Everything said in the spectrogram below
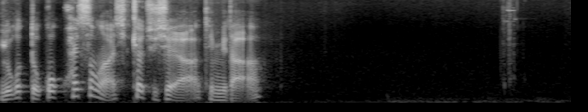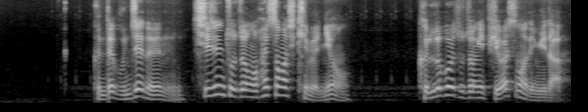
요것도 꼭 활성화 시켜 주셔야 됩니다. 근데 문제는 시즌 조정을 활성화 시키면요. 글로벌 조정이 비활성화됩니다.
